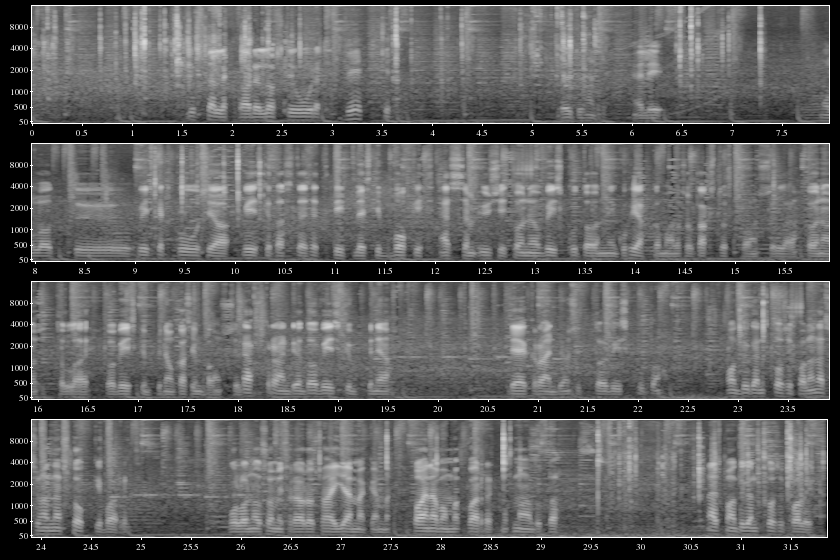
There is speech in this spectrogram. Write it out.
Just tälle kaudelle osti uudet vetket. Löytyyhän se. Eli Mulla on 56 ja 50 asteiset Titleistin Vokit SM9. Toinen on 56 niin kuin hiekkamaalla, se on 12 bounceilla. Ja toinen on sitten tollain, tuo 50 on 8 bounceilla. F-grind on tuo 50 ja D-grind on sitten tuo 56. On tykännyt tosi paljon. Näissä onhan nämä stokkivarret. Mulla on noissa omissa raudoissa vähän jämäkämmät, painavammat varret, mutta nämä on tota... Näistä mä oon tykännyt tosi paljon.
